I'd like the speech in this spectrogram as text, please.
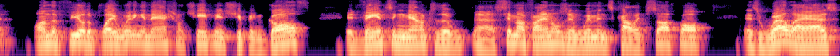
on the field to play, winning a national championship in golf, advancing now to the semifinals in women's college softball, as well as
